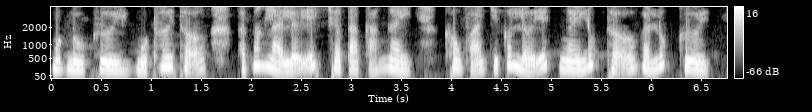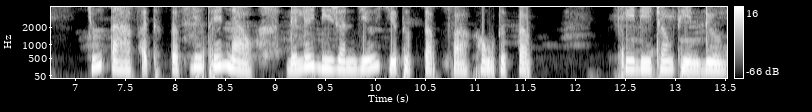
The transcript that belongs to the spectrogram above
Một nụ cười, một hơi thở phải mang lại lợi ích cho ta cả ngày, không phải chỉ có lợi ích ngay lúc thở và lúc cười. Chúng ta phải thực tập như thế nào để lấy đi ranh giới giữa thực tập và không thực tập. Khi đi trong thiền đường,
